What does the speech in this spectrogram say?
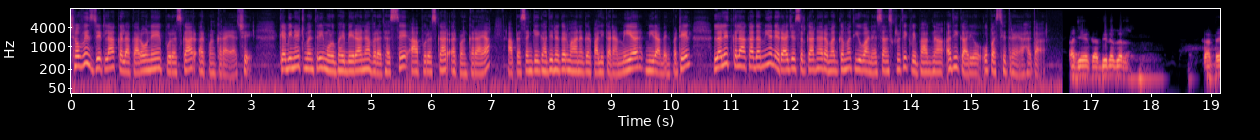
છવ્વીસ જેટલા કલાકારોને પુરસ્કાર અર્પણ કરાયા છે. કેબિનેટ મંત્રી મુળુભાઈ બેરાના વરદ હસ્તે આ પુરસ્કાર અર્પણ કરાયા. આ પ્રસંગે ગાંધીનગર મહાનગરપાલિકાના મેયર મીરાબેન પટેલ, લલિત કલા અકાદમી અને રાજ્ય સરકારના રમતગમત યુવા અને સાંસ્કૃતિક વિભાગના અધિકારીઓ ઉપસ્થિત રહ્યા હતા. આજે ગાંધીનગર ખાતે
